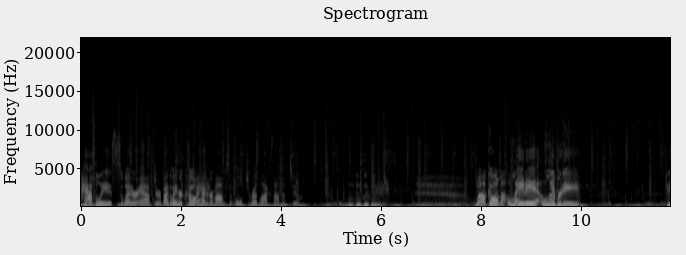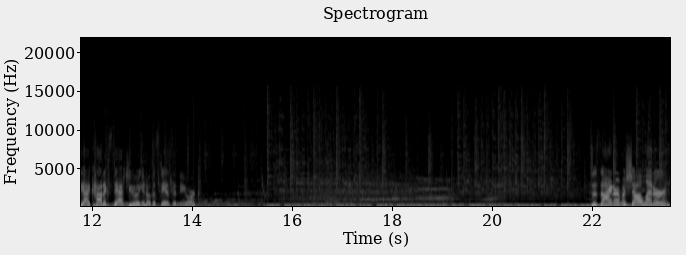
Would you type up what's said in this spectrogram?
happily sweater after. By the way, her coat had her mom's old dreadlocks on them too. Welcome, Lady Liberty. The iconic statue, you know, that stands in New York. Designer Michelle Leonard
